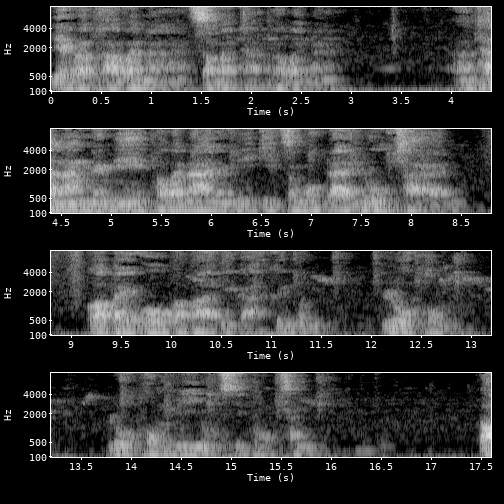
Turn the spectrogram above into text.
เรียกว่าภาวนา สมถะภาวนา ถ้านั่งอย่างนี้ภาวนาอย่างนี้จิตสงบได้รูปฌาน ก็ไปโอปปาติกะขึ้นบนรูปพรม รูปพรมมีอยู่สิบหกชั้น ต่อ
